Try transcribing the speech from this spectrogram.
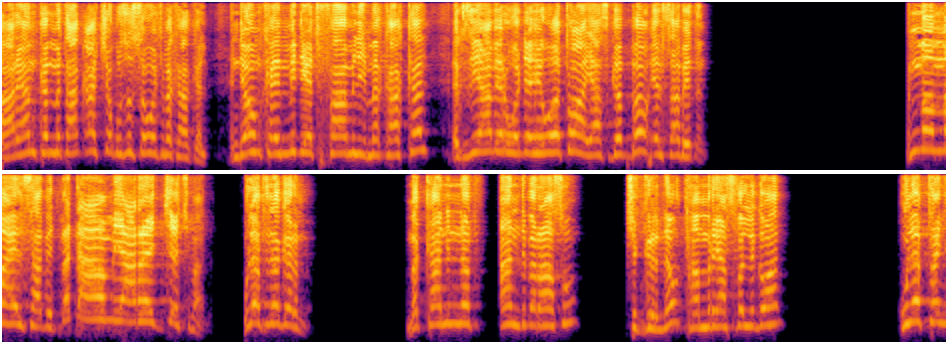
ማርያም ከምታውቃቸው ብዙ ሰዎች መካከል እንዲያውም ከ immediate family መካከል እግዚአብሔር ወደ ህይወቷ ያስገባው ኤልሳቤጥን እማማ ኤልሳቤጥ በጣም ያረጀች ማለት ሁለት ነገር ነው። መካንነት አንድ በራሱ ችግር ነው፣ ታምር ያስፈልገዋል። ሁለተኛ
